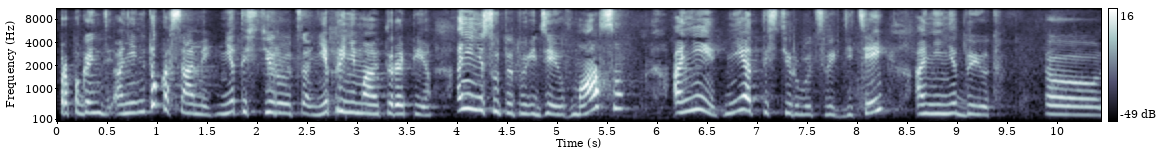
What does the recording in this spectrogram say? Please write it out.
пропаганди... они не только сами не тестируются, не принимают терапию, они несут эту идею в массу, они не тестируют своих детей, они не дают э,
